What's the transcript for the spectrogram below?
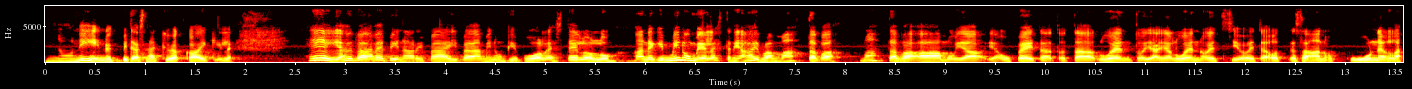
No niin, nyt pitäisi näkyä kaikille. Hei ja hyvää webinaaripäivää minunkin puolesta. Teillä on ollut ainakin minun mielestäni aivan mahtava, mahtava aamu ja, ja upeita tota, luentoja ja luennoitsijoita olette saanut kuunnella.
